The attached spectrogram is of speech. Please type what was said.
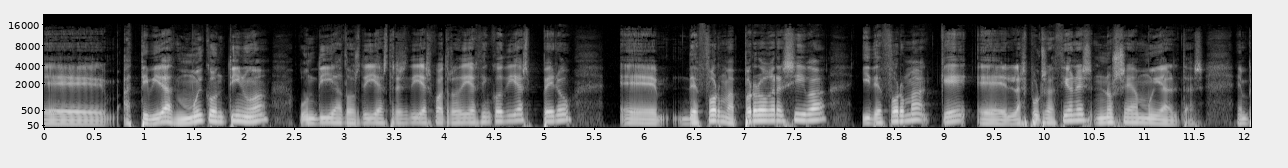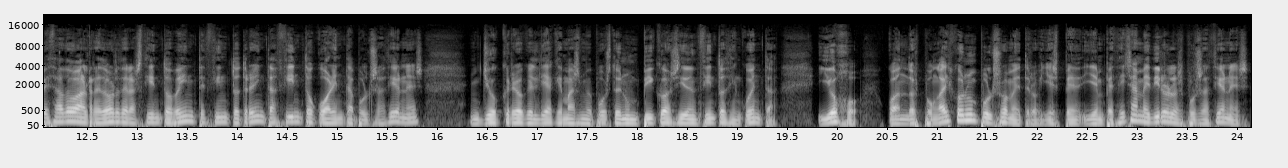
eh, actividad muy continua, un día, dos días, tres días, cuatro días, cinco días, pero eh, de forma progresiva y de forma que eh, las pulsaciones no sean muy altas. He empezado alrededor de las 120, 130, 140 pulsaciones. Yo creo que el día que más me he puesto en un pico ha sido en 150. Y ojo, cuando os pongáis con un pulsómetro y, y empecéis a mediros las pulsaciones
